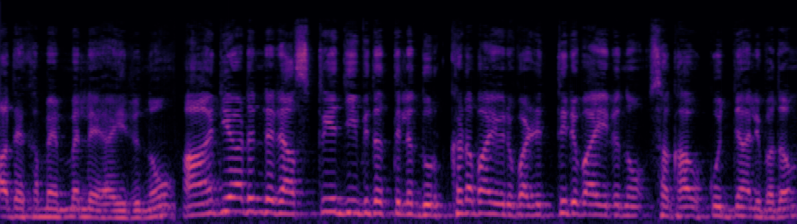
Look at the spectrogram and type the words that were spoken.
അദ്ദേഹം എം എൽ എ ആയിരുന്നു. ആര്യാടിന്റെ രാഷ്ട്രീയ ജീവിതത്തിലെ ദുർഘടമായ ഒരു വഴിത്തിരിവായിരുന്നു സഖാവ് കുഞ്ഞാലിപദം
